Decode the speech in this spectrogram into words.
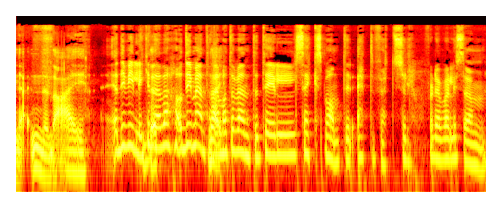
Nei, nei. Ja, De ville ikke det, det da. Og de mente nei. de måtte vente til seks måneder etter fødsel. For det var liksom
